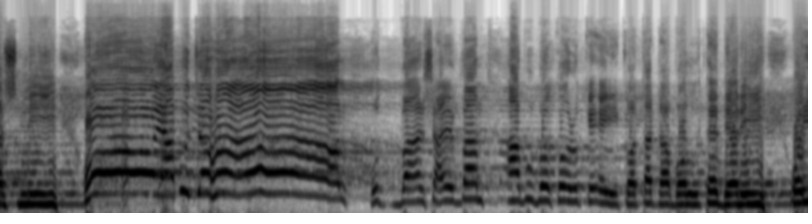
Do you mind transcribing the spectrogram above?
আসনি। ও আবু জাহাল উদ্বা সাহেবা, আবু বকরকে এই কথাটা বলতে দেরি। ওই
